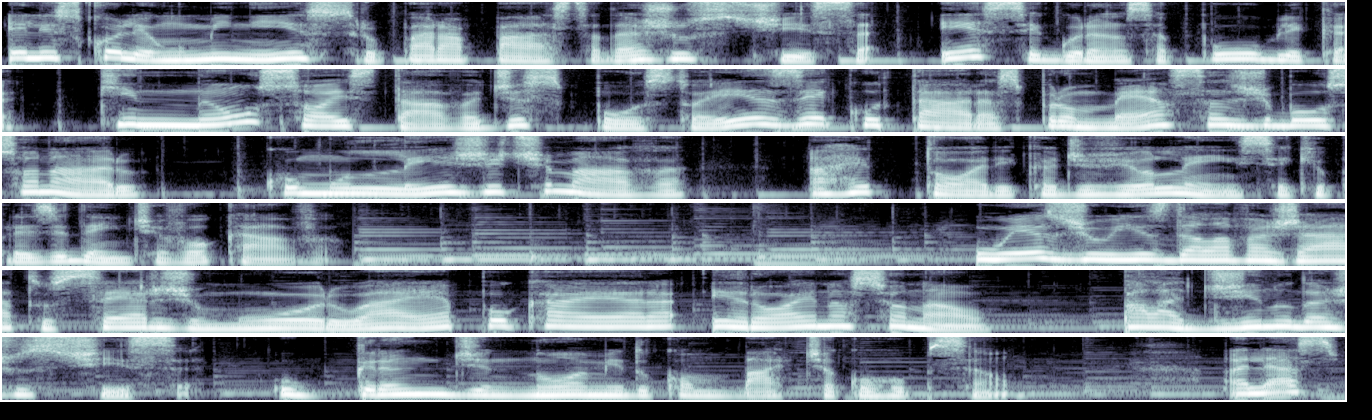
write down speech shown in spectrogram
ele escolheu um ministro para a pasta da Justiça e Segurança Pública que não só estava disposto a executar as promessas de Bolsonaro, como legitimava a retórica de violência que o presidente evocava. O ex-juiz da Lava Jato, Sérgio Moro, à época era herói nacional, paladino da justiça, o grande nome do combate à corrupção. Aliás,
